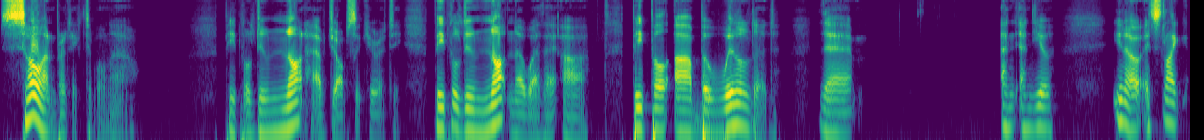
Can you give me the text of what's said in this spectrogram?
so unpredictable now. People do not have job security. People do not know where they are. People are bewildered. They're and and you you know, it's like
